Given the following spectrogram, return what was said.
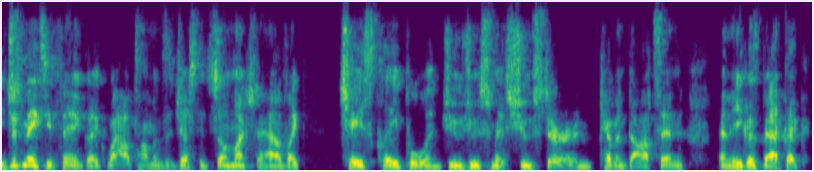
it just makes you think like, wow, Tomlin's adjusted so much to have like Chase Claypool and Juju Smith Schuster and Kevin Dotson. And then he goes back like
